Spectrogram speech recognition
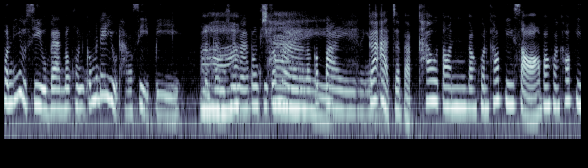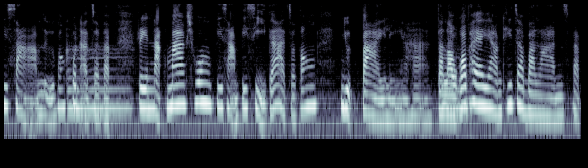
คนที่อยู่ซีอูแบนบางคนก็ไม่ได้อยู่ทั้งสี่ปีเหมือนกันอ๋อใช่ไหมบางทีก็มาใช่แล้วก็ไปอะไรเงี้ยก็อาจจะแบบเข้าตอนบางคนเข้าปีสองบางคนเข้าปีสามหรือบางคนอ่าอาจจะแบบเรียนหนักมากช่วงปีสามปีสี่ก็อาจจะต้องหยุดไปอะไรอย่างเงี้ยค่ะ แต่เราก็พยายามที่จะ balance แบบ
